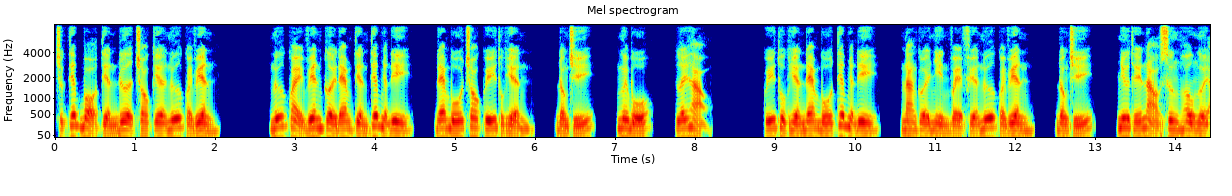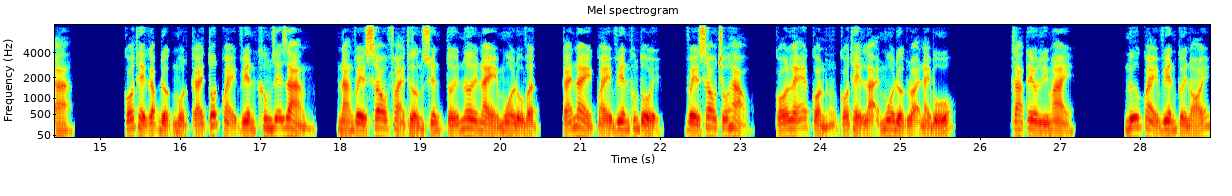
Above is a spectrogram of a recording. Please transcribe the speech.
trực tiếp bỏ tiền đưa cho kia nữ quầy viên. Nữ quầy viên cười đem tiền tiếp nhận đi, đem bố cho quý Thục hiền, đồng chí, ngươi bố, lấy hảo. Quý Thục Hiền đem bố tiếp nhận đi, nàng cười nhìn về phía nữ quầy viên, đồng chí, như thế nào xưng hâu ngươi a? Có thể gặp được một cái tốt quầy viên không dễ dàng, nàng về sau phải thường xuyên tới nơi này mua đồ vật, cái này quầy viên không tồi, về sau chỗ hảo, có lẽ còn có thể lại mua được loại này bố. Ta kêu Lý Mai. Nữ quầy viên cười nói.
